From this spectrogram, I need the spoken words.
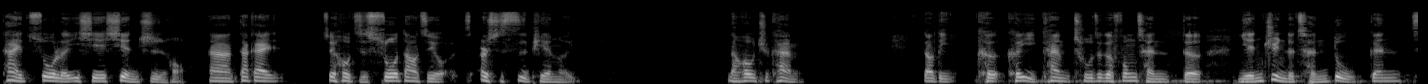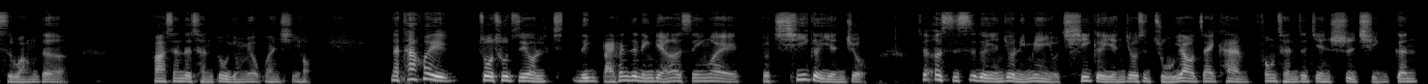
他还做了一些限制。哦，那大概。最后只说到只有二十四篇而已，然后去看到底可可以看出这个封城的严峻的程度跟死亡的发生的程度有没有关系？哈，那他会做出只有零百分之零点二，是因为有七个研究，这二十四个研究里面有七个研究是主要在看封城这件事情跟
